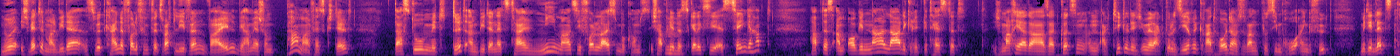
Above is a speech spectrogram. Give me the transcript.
Nur, ich wette mal wieder, es wird keine volle 45 Watt liefern, weil wir haben ja schon ein paar Mal festgestellt, dass du mit Drittanbieter-Netzteilen niemals die volle Leistung bekommst. Ich habe hier mhm. das Galaxy S10 gehabt, habe das am Original-Ladegerät getestet. Ich mache ja da seit kurzem einen Artikel, den ich immer wieder aktualisiere. Gerade heute habe ich das OnePlus 7 Pro eingefügt. Mit den letzten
